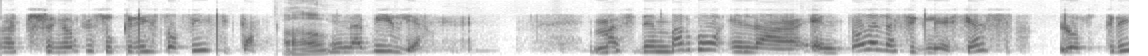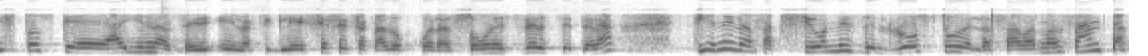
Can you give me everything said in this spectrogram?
nuestro Señor Jesucristo física en la Biblia. Mas, sin embargo, en, la, en todas las iglesias, los cristos hay en las, en las iglesias, el Sagrado Corazón, etcétera, etcétera, tiene las acciones del rostro de la sábana santa.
